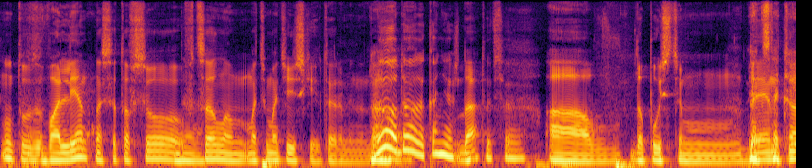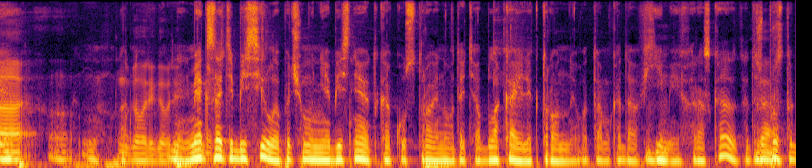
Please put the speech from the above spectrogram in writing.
Ну, тут валентность это все Да. в целом математические термины, да? Да, да, да, конечно. Да? Это все. А, допустим, Я, ДНК... кстати, э, ну, говори, говори. Меня, кстати, бесило, почему не объясняют, как устроены вот эти облака электронные. Вот там, когда в химии их рассказывают, это же Да. просто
